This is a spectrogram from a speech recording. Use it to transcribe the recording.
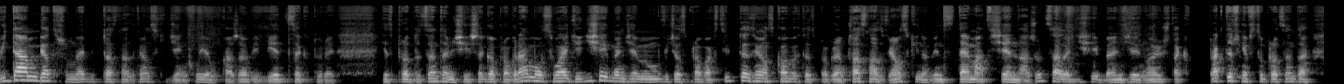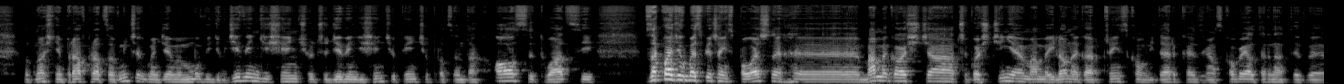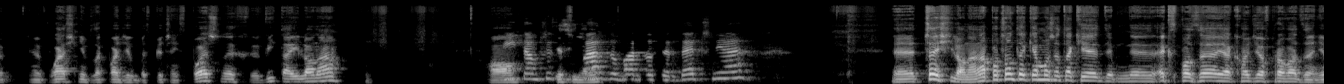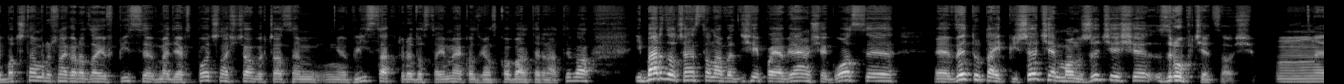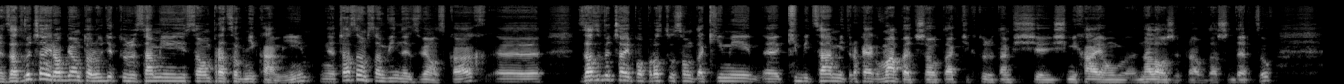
Witam, Piotr Szumlewicz, Czas na Związki. Dziękuję Łukaszowi Biedce, który jest producentem dzisiejszego programu. Słuchajcie, dzisiaj będziemy mówić o sprawach stricte związkowych. To jest program Czas na Związki, no więc temat się narzuca, ale dzisiaj będzie no już tak praktycznie w 100% odnośnie praw pracowniczych. Będziemy mówić w 90 czy 95% o sytuacji w Zakładzie Ubezpieczeń Społecznych. E, mamy gościa, czy gościnie, mamy Ilonę Garczyńską, liderkę Związkowej Alternatywy właśnie w Zakładzie Ubezpieczeń Społecznych. Witaj Ilona. O, Witam wszystkich bardzo, bardzo serdecznie. E, cześć Ilona. Na początek ja może takie e, expose, jak chodzi o wprowadzenie, bo czytam różnego rodzaju wpisy w mediach społecznościowych, czasem w listach, które dostajemy jako związkowa alternatywa i bardzo często nawet dzisiaj pojawiają się głosy, e, wy tutaj piszecie, mądrzycie się, zróbcie coś. Mm, zazwyczaj robią to ludzie, którzy sami są pracownikami, czasem są w innych związkach. E, zazwyczaj po prostu są takimi e, kibicami, trochę jak w Muppet Show, tak? ci, którzy tam się śmichają na loży, prawda, szyderców.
